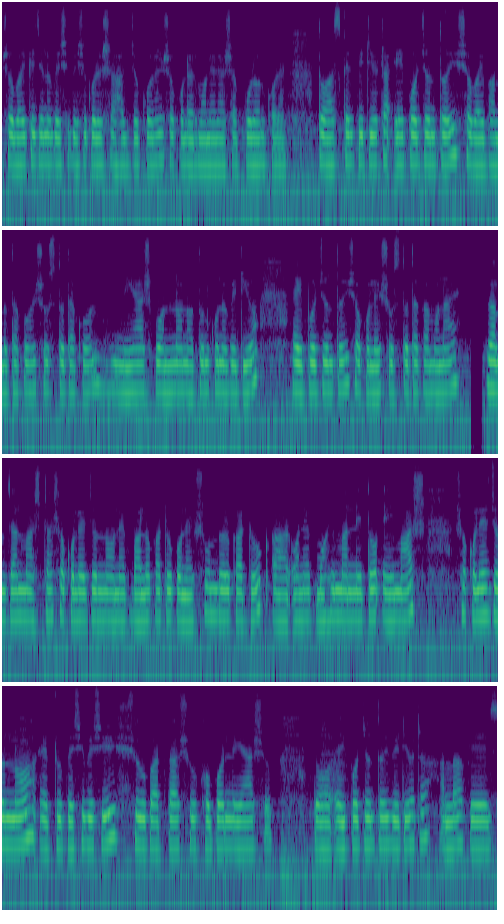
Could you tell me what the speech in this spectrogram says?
সবাইকে যেন বেশি বেশি করে সাহায্য করেন, সকলের মনের আশা পূরণ করেন। তো আজকের ভিডিওটা এই পর্যন্তই। সবাই ভালো থাকুন, সুস্থ থাকুন। নিয়ে আসব অন্য নতুন কোনো ভিডিও। এই পর্যন্তই সকলের সুস্থতা কামনায়। রমজান মাসটা সকলের জন্য অনেক ভালো কাটুক, অনেক সুন্দর কাটুক, আর অনেক মহিমান্বিত এই মাস। সকলের জন্য একটু বেশি বেশি সুবার্তা, সুখবর নিয়ে আসুক। তো এই পর্যন্তই ভিডিওটা। আল্লাহ হাফেজ।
